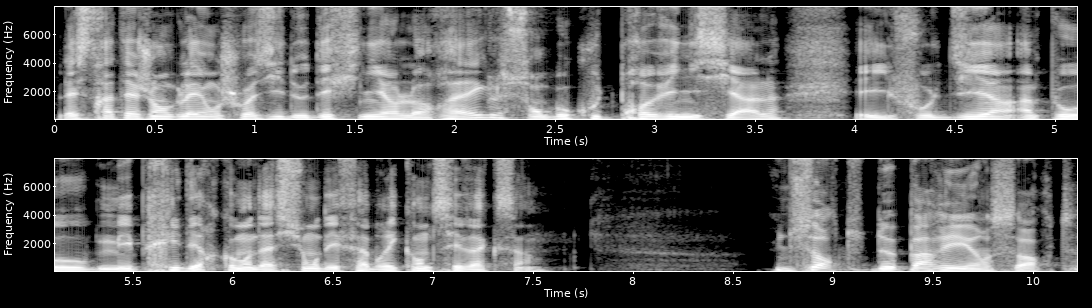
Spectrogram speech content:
Les stratèges anglais ont choisi de définir leurs règles sans beaucoup de preuves initiales, et il faut le dire, un peu au mépris des recommandations des fabricants de ces vaccins. Une sorte de pari en sorte.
